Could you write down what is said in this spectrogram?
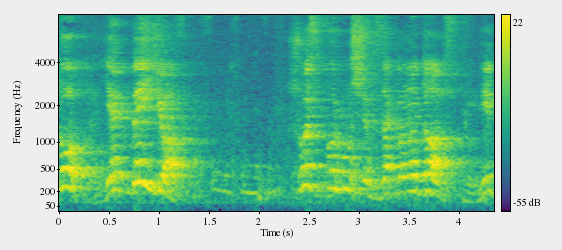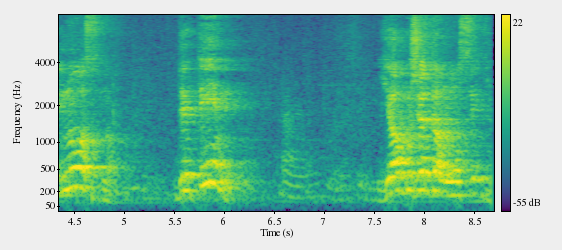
Тобто, якби я щось порушив в законодавстві відносно дитини, я б уже давно сидів.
